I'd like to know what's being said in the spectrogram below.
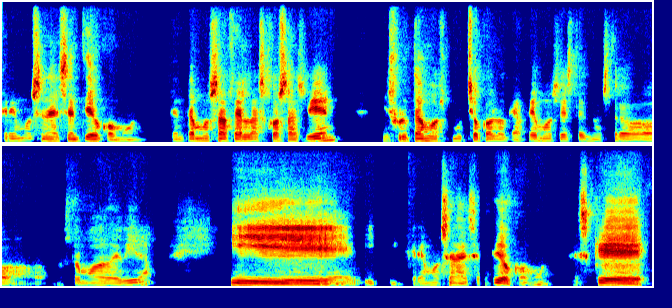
creemos en el sentido común. Intentamos hacer las cosas bien, disfrutamos mucho con lo que hacemos, este es nuestro, nuestro modo de vida y, creemos en el sentido común. Es que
